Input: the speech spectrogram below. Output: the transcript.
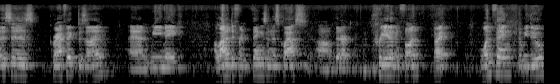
this is graphic design, and we make a lot of different things in this class um, that are creative and fun. All right. One thing that we do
